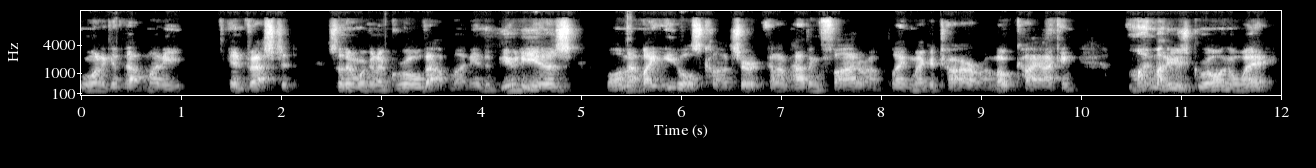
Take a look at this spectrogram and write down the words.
We want to get that money invested. So then we're going to grow that money. And the beauty is, well, I'm at my Eagles concert and I'm having fun or I'm playing my guitar or I'm out kayaking. My money is growing away.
